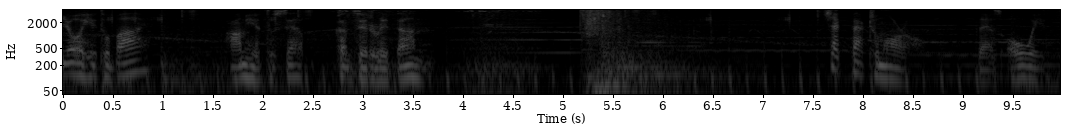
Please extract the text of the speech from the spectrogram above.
You're here to buy, I'm here to sell. Consider it done. Check back tomorrow. There's always.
